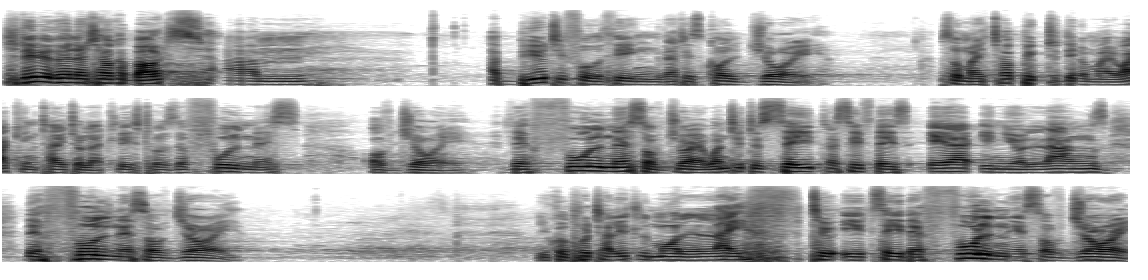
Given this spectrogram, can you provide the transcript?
Today we're going to talk about um, a beautiful thing that is called joy. So, my topic today, or my working title at least, was the fullness of joy. The fullness of joy. I want you to say it as if there is air in your lungs, the fullness of joy. You could put a little more life to it. Say the fullness of joy.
